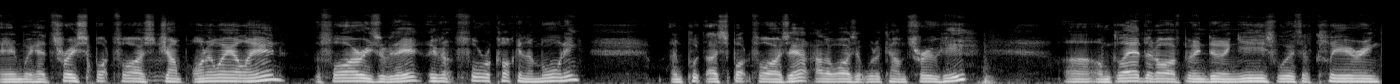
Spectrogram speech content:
and we had three spot fires jump onto our land. The fireys were there even at four o'clock in the morning and put those spot fires out. Otherwise it would have come through here. Uh, I'm glad that I've been doing years worth of clearing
